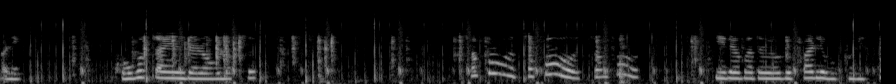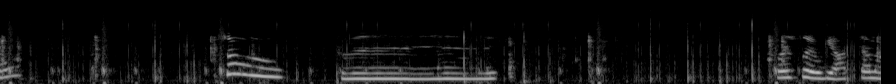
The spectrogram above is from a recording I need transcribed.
아니, 고급자인데, 로블록스. 점프, 점프, 점프. 이래봐도 여기 빨리 못 가겠어? 쑥! 둘. 벌써 여기 왔잖아.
